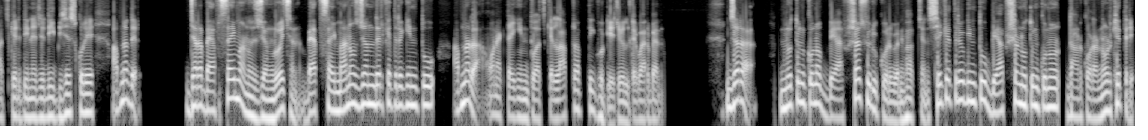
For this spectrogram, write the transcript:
আজকের দিনে যদি বিশেষ করে আপনাদের যারা ব্যবসায়ী মানুষজন রয়েছেন, ব্যবসায়ী মানুষজনদের ক্ষেত্রে কিন্তু আপনারা অনেকটাই কিন্তু আজকে লাভ প্রাপ্তি ঘটিয়ে চলতে পারবেন। যারা নতুন কোনো ব্যবসা শুরু করবেন ভাবছেন, সেক্ষেত্রেও কিন্তু ব্যবসা নতুন কোনো দাঁড় করানোর ক্ষেত্রে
